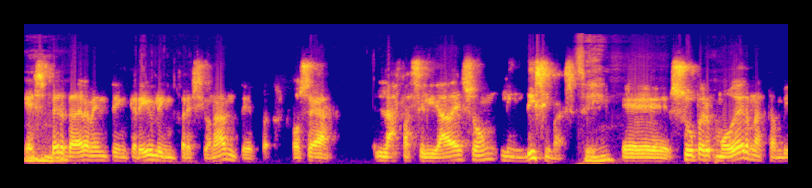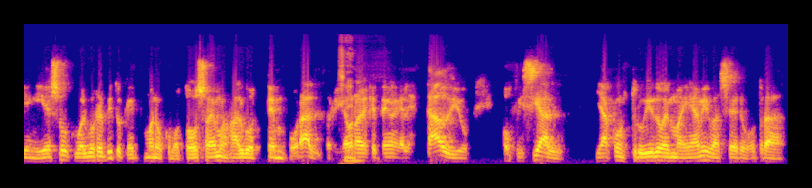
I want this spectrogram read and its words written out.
es verdaderamente increíble, impresionante. O sea, las facilidades son lindísimas, sí. eh, súper modernas también, y eso, vuelvo repito, que bueno, como todos sabemos, es algo temporal, pero ya una vez que tengan el estadio oficial ya construido en Miami va a ser otra,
